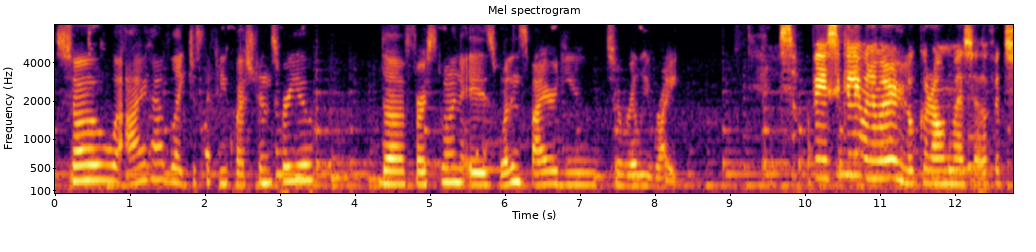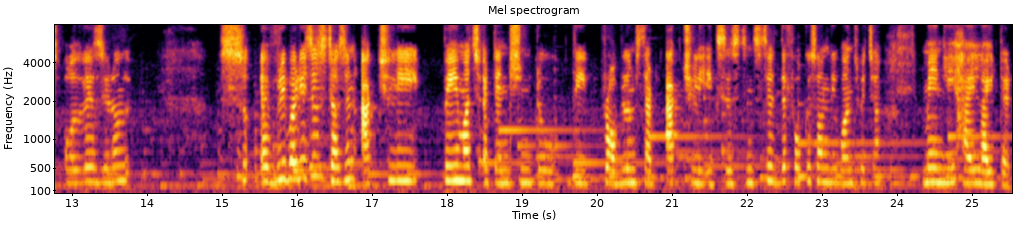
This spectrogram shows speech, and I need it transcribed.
So, I have like just a few questions for you. The first one is what inspired you to really write? So basically, whenever I look around myself, it's always, you know, so everybody just doesn't actually pay much attention to the problems that actually exist. Instead, they focus on the ones which are mainly highlighted.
